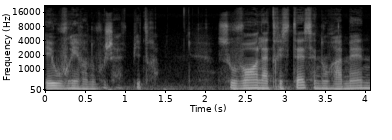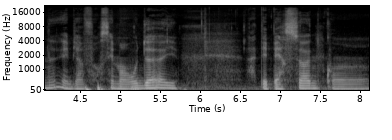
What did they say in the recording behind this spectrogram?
et ouvrir un nouveau chapitre. Souvent, la tristesse, elle nous ramène eh bien, forcément au deuil, à des personnes qu'on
